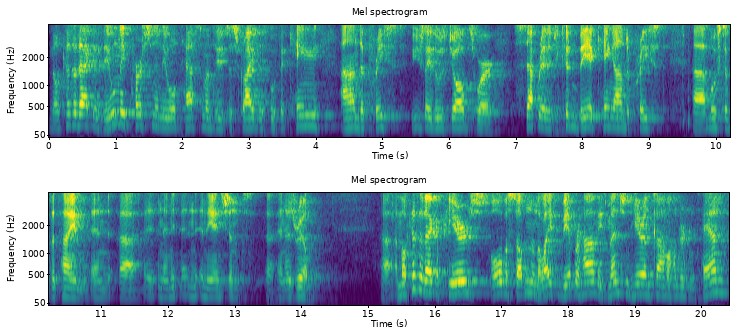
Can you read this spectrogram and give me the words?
Melchizedek is the only person in the Old Testament who's described as both a king and a priest. Usually, those jobs were separated. You couldn't be a king and a priest uh, most of the time in, uh, in, in, in, the ancient uh, in Israel. Uh, and Melchizedek appears all of a sudden in the life of Abraham. He's mentioned here in Psalm 110,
